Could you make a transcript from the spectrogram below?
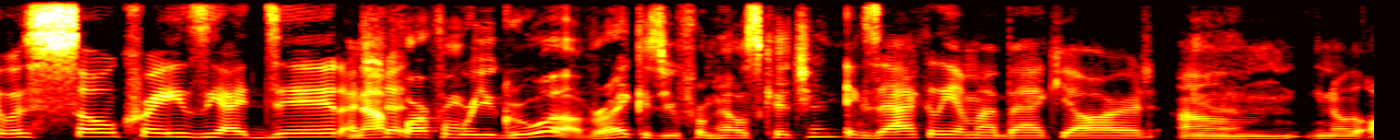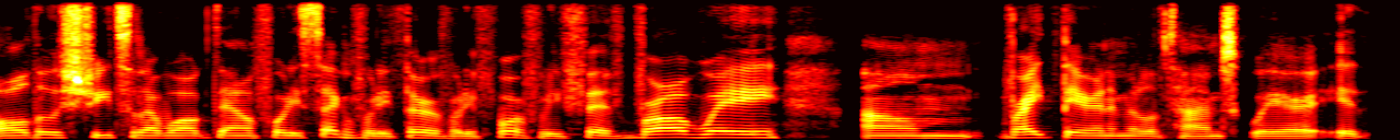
It was so crazy. I did. I Not shut- far from where you grew up, right? Because you're from Hell's Kitchen. exactly in my backyard. Um, you know, all those streets that I walked down 42nd, 43rd, 44th, 45th, Broadway, um, right there in the middle of Times Square. It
